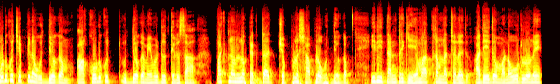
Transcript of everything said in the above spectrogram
కొడుకు చెప్పిన ఉద్యోగం ఆ కొడుకు ఉద్యోగం ఏమిటో తెలుసా? పట్నంలో పెద్ద చెప్పుల షాప్లో ఉద్యోగం. ఇది తండ్రికి ఏమాత్రం నచ్చలేదు. అదేదో మన ఊర్లోనే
